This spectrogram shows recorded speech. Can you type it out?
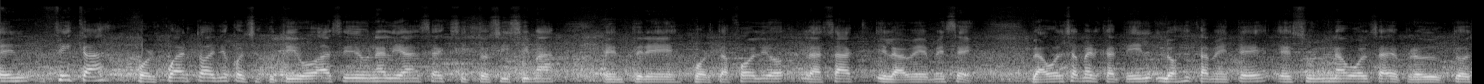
En FICA, por cuarto año consecutivo, ha sido una alianza exitosísima entre Portafolio, la SAC y la BMC. La bolsa mercantil, lógicamente, es una bolsa de productos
